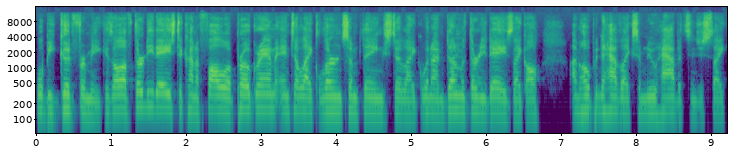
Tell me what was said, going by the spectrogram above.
will be good for me because I'll have 30 days to kind of follow a program and to like learn some things to like when I'm done with 30 days, like I'll I'm hoping to have like some new habits and just like,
